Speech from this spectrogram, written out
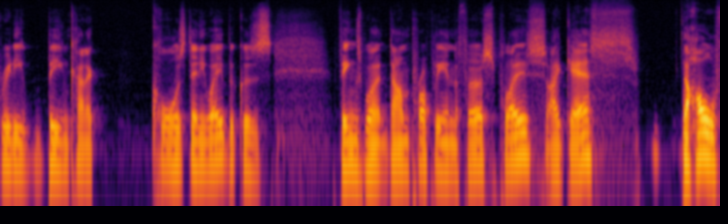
really being kind of caused anyway because things weren't done properly in the first place, I guess. The whole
